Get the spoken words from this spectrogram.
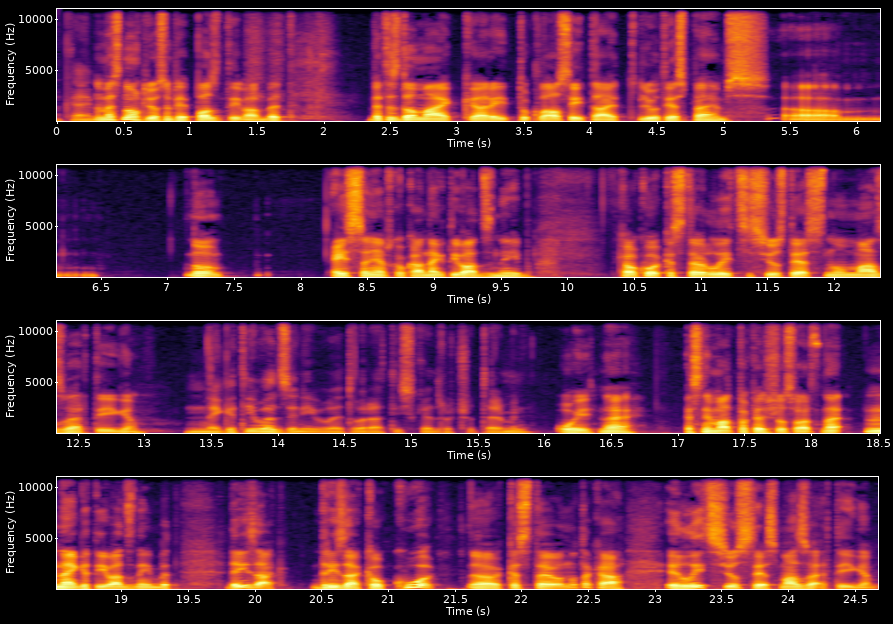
Okay. Nu, mēs nokļūsim pie pozitīvā, bet, bet es domāju, ka arī tu klausītāji tu ļoti iespējams, um, nu, es saņēmu kaut kādu negatīvu atzinību. Kaut ko, kas tev ir licis justies nu, mazvērtīgam. Negatīva atzinība, vai tu varētu izskaidrot šo terminu? Ui, nē, es ņemu atpakaļ šos vārdus. Ne, negatīva atzinība, bet drīzāk, drīzāk kaut ko, kas tev nu, kā ir licis justies mazvērtīgam.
